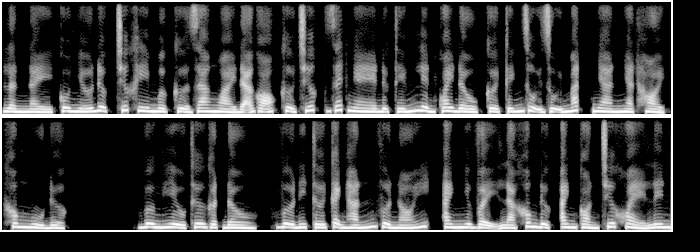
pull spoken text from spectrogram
Lần này cô nhớ được trước khi mở cửa ra ngoài đã gõ cửa trước, rét nghe được tiếng liền quay đầu, cười kính rụi rụi mắt, nhàn nhạt hỏi, không ngủ được. Vương Hiểu Thư gật đầu, vừa đi tới cạnh hắn vừa nói, anh như vậy là không được, anh còn chưa khỏe lên,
